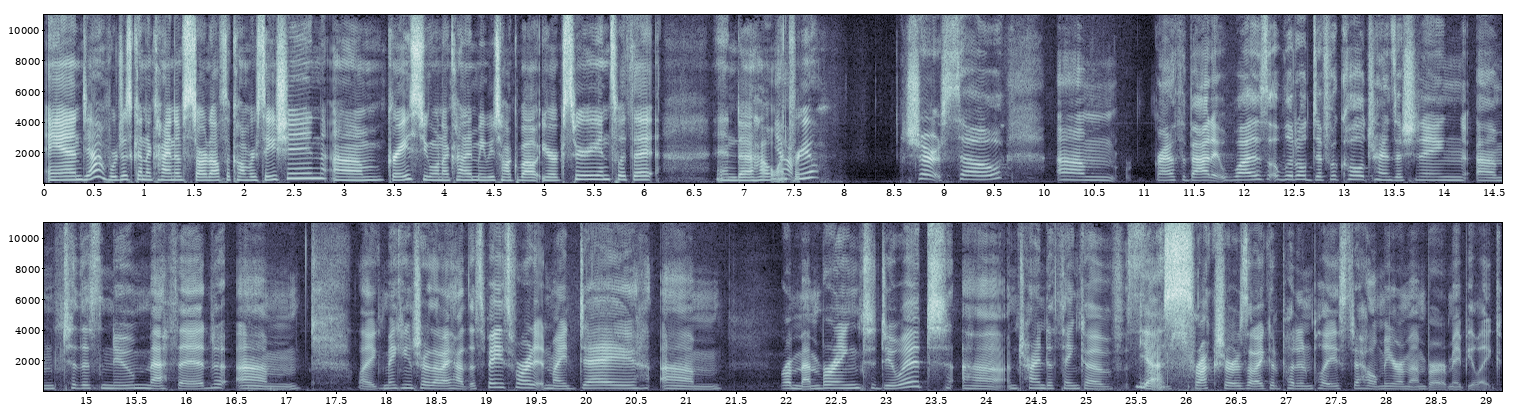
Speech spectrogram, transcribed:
And yeah, we're just going to kind of start off the conversation. Um, Grace, you want to kind of maybe talk about your experience with it and uh, how it went for you? Sure. So, um, right off the bat, it was a little difficult transitioning um, to this new method. Like making sure that I had the space for it in my day. Um, remembering to do it. Uh, I'm trying to think of some Yes. structures that I could put in place to help me remember. Maybe like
